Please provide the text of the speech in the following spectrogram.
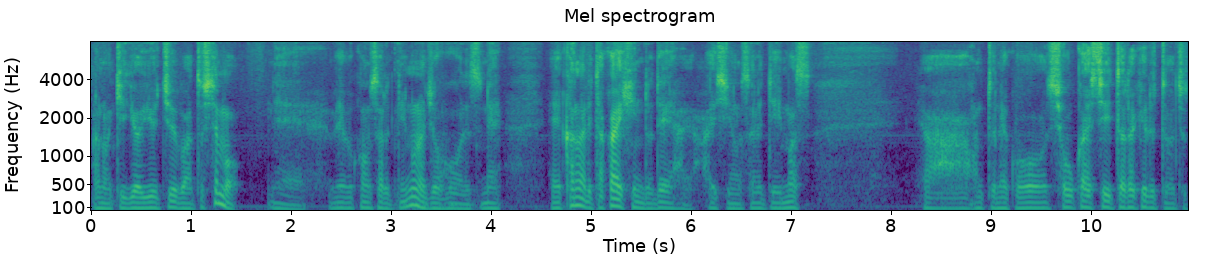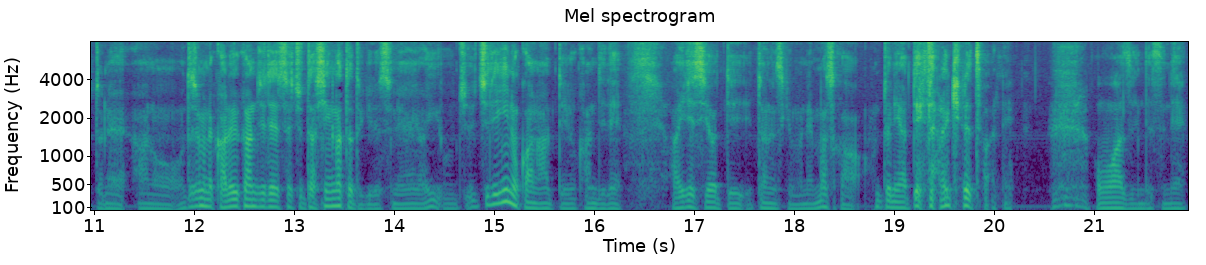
あの企業 YouTuber としても、えー、ウェブコンサルティングの情報をですね、えー、かなり高い頻度で配信をされています。いやー、ほんとね、こう、紹介していただけると、ちょっとね、あの、私もね、軽い感じで最初打診があった時ですね、うちでいいのかなっていう感じで、あ、いいですよって言ったんですけどもね、まさか本当にやっていただけるとはね 思わずにですね。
